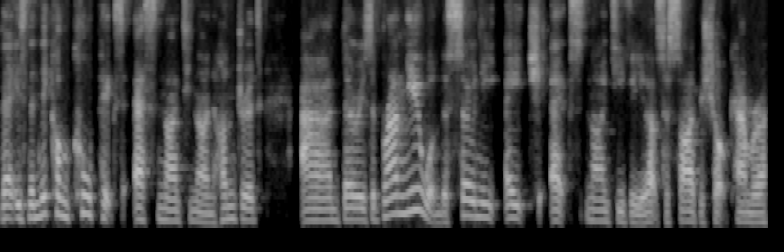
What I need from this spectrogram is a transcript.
There is the Nikon Coolpix S9900, and there is a brand new one, the Sony HX90V. That's a Cybershot camera.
